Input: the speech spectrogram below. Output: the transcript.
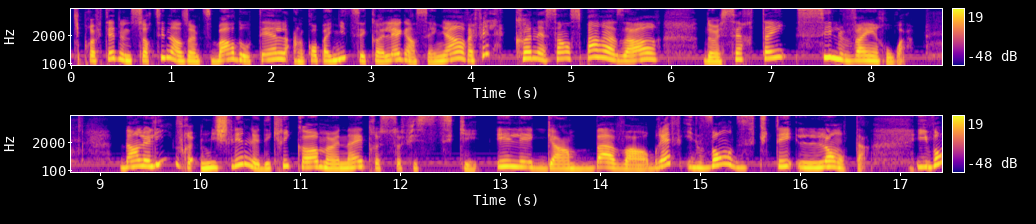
qui profitait d'une sortie dans un petit bar d'hôtel en compagnie de ses collègues enseignants, aurait fait la connaissance par hasard d'un certain Sylvain Roy. Dans le livre, Micheline le décrit comme un être sophistiqué, élégant, bavard. Bref, ils vont discuter longtemps. Ils vont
